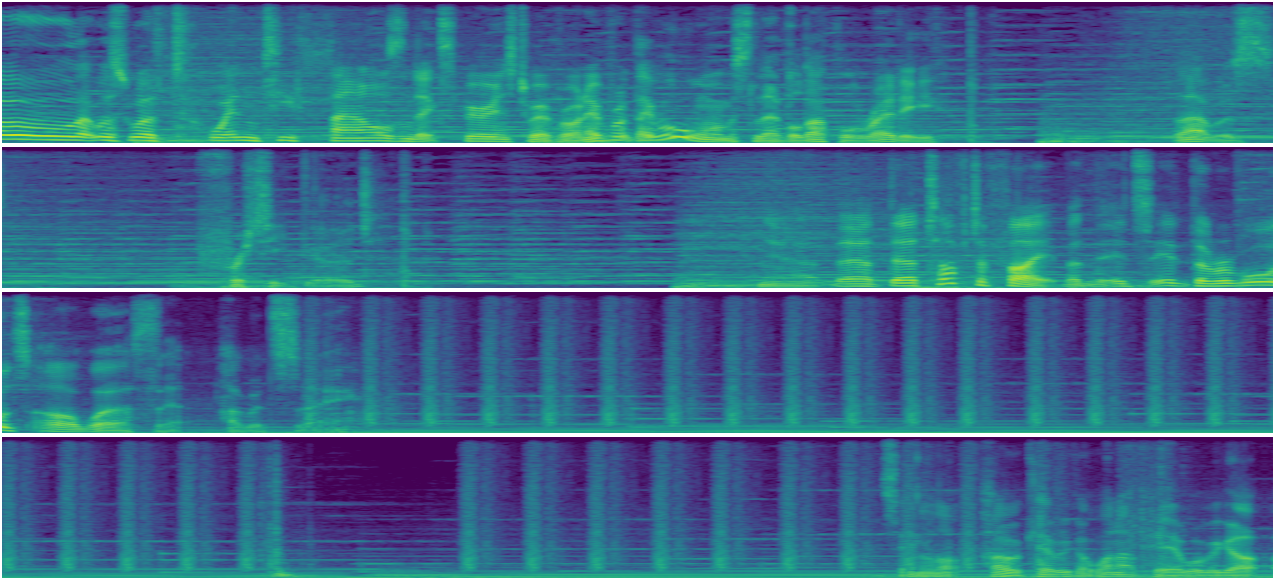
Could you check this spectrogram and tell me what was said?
Whoa, that was worth 20,000 experience to everyone. everyone. They've all almost leveled up already. That was pretty good. Yeah, they're they're tough to fight, but it's it, the rewards are worth it, I would say. Seen a lot. Okay, we got one up here. What we got?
